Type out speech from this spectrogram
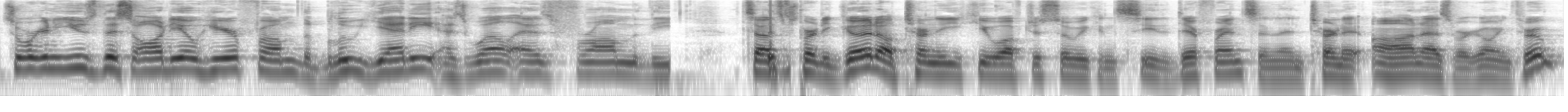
So we're going to use this audio here from the Blue Yeti as well as from the... It sounds pretty good. I'll turn the EQ off just so we can see the difference and then turn it on as we're going through.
